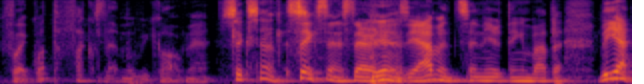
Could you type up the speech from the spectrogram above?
flick. What the fuck was that movie called, man? Six Sense. Six Sense. There it is. Yeah. Yeah, I've been sitting here thinking about that. But yeah,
